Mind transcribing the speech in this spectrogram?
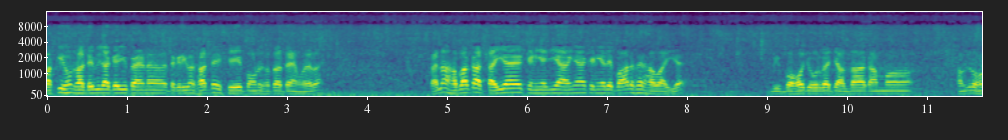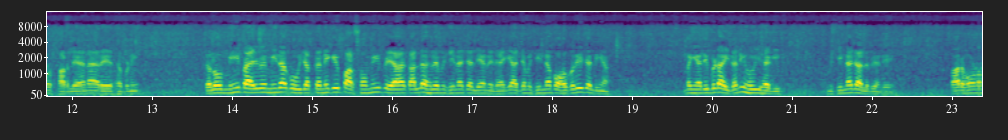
ਬਾਕੀ ਹੁਣ ਸਾਡੇ ਵੀ ਲੱਗੇ ਜੀ ਪੈਣ ਤਕਰੀਬਨ 6:30 ਪੌਣੇ 7 ਦਾ ਟਾਈਮ ਹੋਇਆ ਵਾ। ਪਹਿਲਾਂ ਹਵਾ ਘੱਟ ਆਈ ਹੈ, ਕਿਣੀਆਂ ਜੀ ਆਈਆਂ, ਕਿਣੀਆਂ ਦੇ ਬਾਅਦ ਫਿਰ ਹਵਾ ਆਈ ਹੈ। ਵੀ ਬਹੁਤ ਜ਼ੋਰ ਦਾ ਚੱਲਦਾ ਕੰਮ, ਸਮਝ ਲਓ ਹੁਣ ਫੜ ਲਿਆ ਨਾ ਰੇਸ ਆਪਣੀ। ਚਲੋ ਮੀਂਹ ਪੈ ਜਾਵੇ, ਮੀਂਹ ਦਾ ਕੋਈ ਚੱਕਰ ਨਹੀਂ ਕਿ ਪਰਸੋਂ ਮੀਂਹ ਪਿਆ ਕੱਲ ਹਲੇ ਮਸ਼ੀਨਾਂ ਚੱਲੀਆਂ ਨਹੀਂ ਹੈਗੀਆਂ ਅੱਜ ਮਸ਼ੀਨਾਂ ਬਹੁਤ ਵਧੀਆ ਚੱਲੀਆਂ। ਬਈਆਂ ਦੀ ਵਢਾਈ ਤਾਂ ਨਹੀਂ ਹੋਈ ਹੈਗੀ, ਮਸ਼ੀਨਾਂ ਚੱਲ ਪੈਂਦੀਆਂ ਪਰ ਹੁਣ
